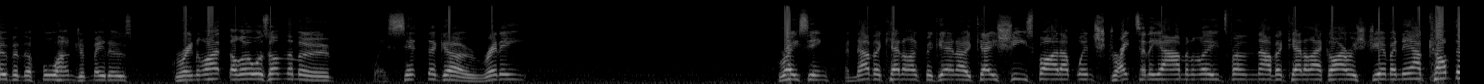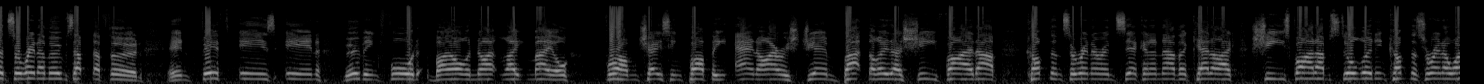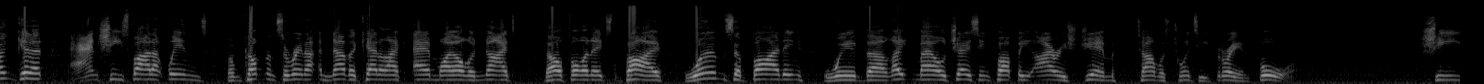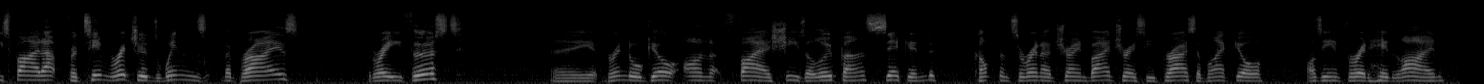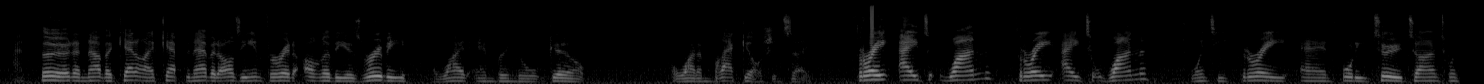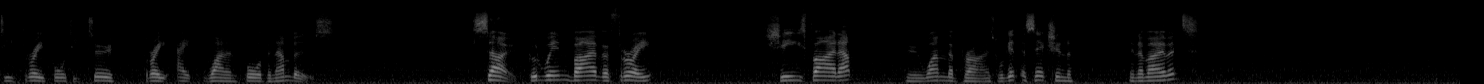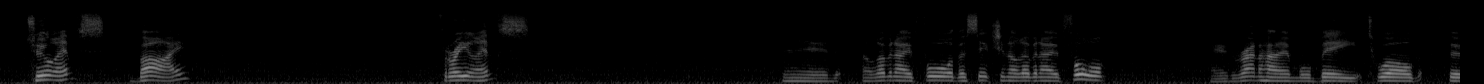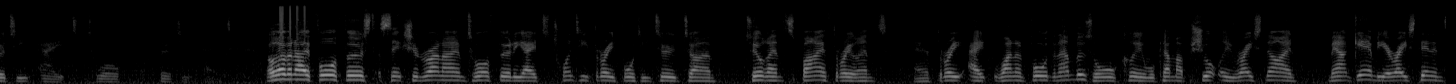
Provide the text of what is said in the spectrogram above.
over the 400 metres. Green light, the lure's on the move. We're set to go. Ready? Racing, another Cadillac began okay. She's fired up, went straight to the arm and leads from another Cadillac Irish Gem. And now Compton Serena moves up the third. And fifth is in, moving forward by All Night Late Mail from Chasing Poppy and Irish Gem, but the leader, she fired up. Compton Serena in second, another Cadillac. She's fired up, still leading. Compton Serena won't get it, and she's fired up wins from Compton Serena, another Cadillac, and Myola Knight. They'll follow next by Worms Abiding with uh, Late Mail Chasing Poppy Irish Gem. Time was 23 and 4. She's fired up for Tim Richards, wins the prize. Three first. A Brindle Girl on fire. She's a looper. Second, Compton Serena trained by Tracy Price. A Black Girl, Aussie Infrared headline. And third, another Cadillac Captain Abbott, Aussie Infrared Olivia's Ruby, a white and Brindle Girl. A white and black girl, I should say. 381, 381, 23 and 42. Time 23, 42, 381 and 4 the numbers. So, good win by the three. She's fired up, who won the prize. We'll get the section in a moment. Two lengths by three lengths. And 11.04, the section 11.04. And run home will be 12.38. 12.38. 11.04 first section, run home 12.38, 23.42 time. Two lengths by three lengths and 3, 8, 1 and 4 the numbers. All clear will come up shortly. Race 9, Mount Gambier, race 10 and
